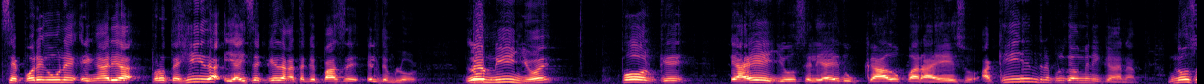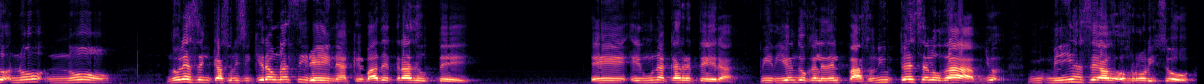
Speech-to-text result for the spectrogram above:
se ponen en, una- en área protegida y ahí se quedan hasta que pase el temblor. Los niños, ¿eh? Porque a ellos se les ha educado para eso. Aquí en República Dominicana no, no, no, no le hacen caso ni siquiera a una sirena que va detrás de usted eh, en una carretera pidiendo que le dé el paso, ni usted se lo da. Yo, mi hija se horrorizó.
